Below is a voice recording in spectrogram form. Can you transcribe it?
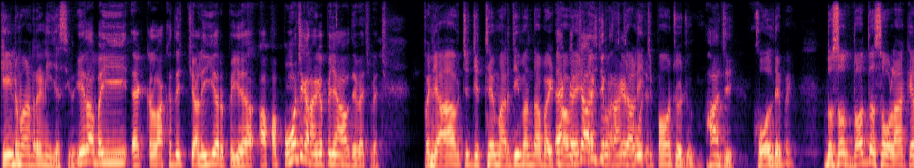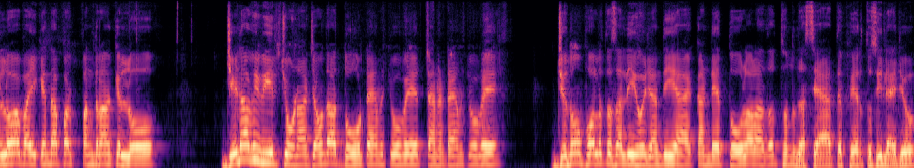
ਕੀ ਡਿਮਾਂਡ ਰਹਿਣੀ ਜੱਸੀ ਬਾਈ? ਇਹਦਾ ਬਾਈ 1 ਲੱਖ ਦੇ 40000 ਰੁਪਇਆ ਆਪਾਂ ਪਹੁੰਚ ਕਰਾਂਗੇ ਪੰਜਾਬ ਦੇ ਵਿੱਚ ਵਿੱਚ। ਪੰਜਾਬ 'ਚ ਜਿੱਥੇ ਮਰਜ਼ੀ ਬੰਦਾ ਬੈਠਾ ਹੋਵੇ 40 'ਚ ਇੱਕ ਕਰਾਂਗੇ 40 'ਚ ਪਹੁੰਚ ਹੋ ਜੂਗੀ। ਹਾਂਜੀ। ਖੋਲ ਦੇ ਬਾਈ। ਦੋਸਤੋ ਦੁੱਧ 16 ਕਿਲੋ ਆ ਬਾਈ ਕਹਿੰਦਾ ਪਰ 15 ਕਿਲੋ ਜਿਹੜਾ ਵੀ ਵੀਰ ਚੋਣਾ ਚਾਹੁੰਦਾ ਦੋ ਟਾਈਮ ਚੋਵੇ ਤਿੰਨ ਟਾਈਮ ਚੋਵੇ ਜਦੋਂ ਫੁੱਲ ਤਸੱਲੀ ਹੋ ਜਾਂਦੀ ਹੈ ਕੰਡੇ ਤੋਲ ਵਾਲਾ ਦੁੱਧ ਤੁਹਾਨੂੰ ਦੱਸਿਆ ਤੇ ਫਿਰ ਤੁਸੀਂ ਲੈ ਜਾਓ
